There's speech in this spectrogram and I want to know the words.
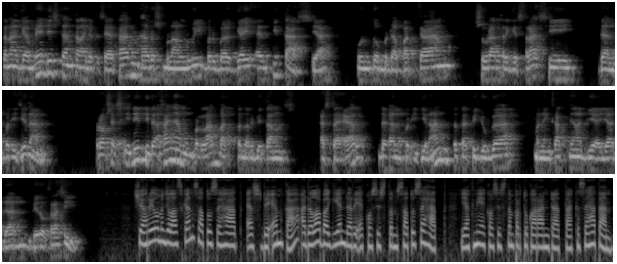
tenaga medis dan tenaga kesehatan harus melalui berbagai entitas ya untuk mendapatkan surat registrasi dan perizinan. Proses ini tidak hanya memperlambat penerbitan STR dan perizinan, tetapi juga meningkatnya biaya dan birokrasi. Syahril menjelaskan Satu Sehat SDMK adalah bagian dari ekosistem Satu Sehat, yakni ekosistem pertukaran data kesehatan.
